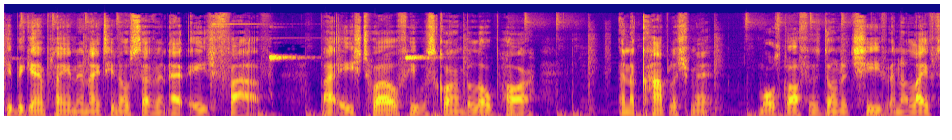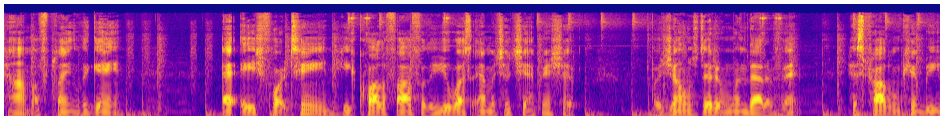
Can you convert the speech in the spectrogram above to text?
He began playing in 1907 at age 5. By age 12, he was scoring below par, an accomplishment most golfers don't achieve in a lifetime of playing the game. At age 14, he qualified for the U.S. Amateur Championship, but Jones didn't win that event. His problem can be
